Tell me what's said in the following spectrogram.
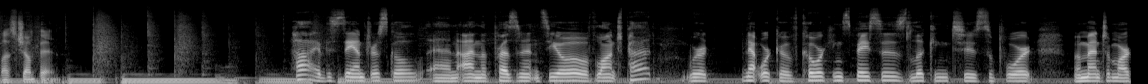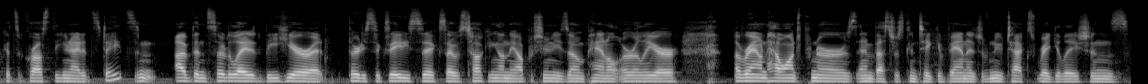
Let's jump in. Hi, this is Anne Driscoll, and I'm the president and COO of Launchpad. We're a network of co working spaces looking to support momentum markets across the United States. And I've been so delighted to be here at 3686. I was talking on the Opportunity Zone panel earlier around how entrepreneurs and investors can take advantage of new tax regulations.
